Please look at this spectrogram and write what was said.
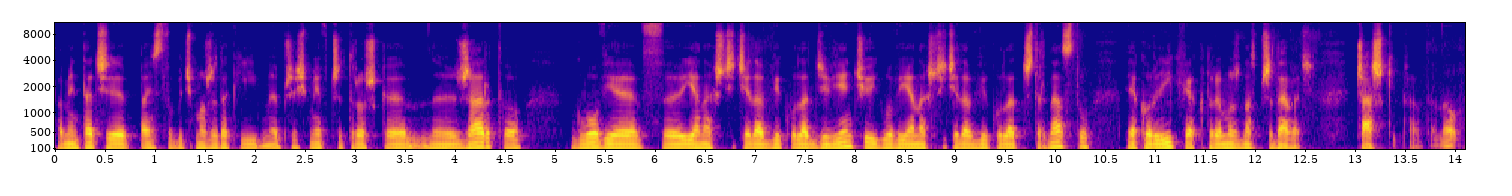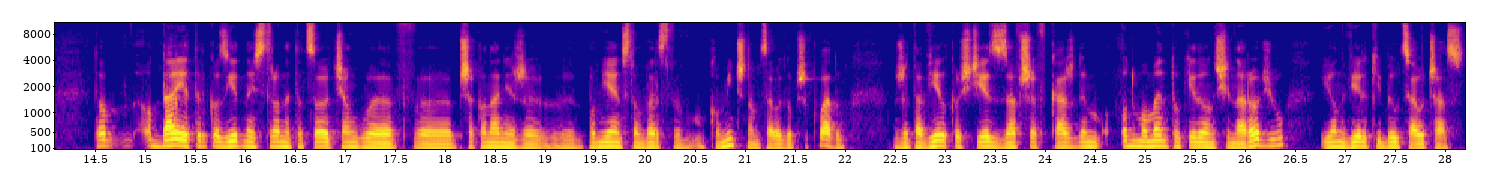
Pamiętacie Państwo być może taki prześmiewczy troszkę e, żart o głowie w Jana Chrzciciela w wieku lat 9 i głowie Jana Chrzciciela w wieku lat 14 jako relikwiach, które można sprzedawać. Czaszki, prawda? No, to oddaje tylko z jednej strony to, co ciągłe w- przekonanie, że e, pomijając tą warstwę komiczną całego przykładu, że ta wielkość jest zawsze w każdym, od momentu, kiedy on się narodził i on wielki był cały czas.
